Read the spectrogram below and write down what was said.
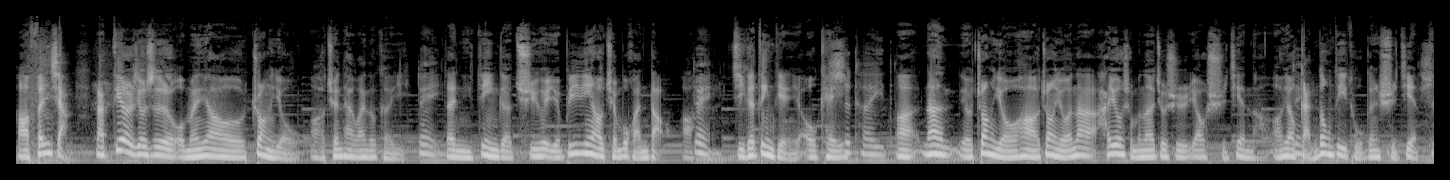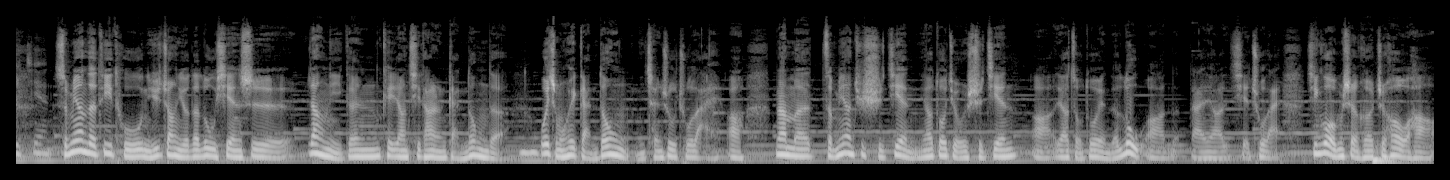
啊分享。那第二就是我们要壮游啊，全台湾都可以。对，但你定一个区域，也不一定要全部环岛啊。对，几个定点也 OK，是可以的啊。那有壮游哈，壮游那还有什么呢？就是要实践呢啊，要感动地图跟实践。实践什么样的地图？你去壮游的路线是让你跟可以让其他人感动的，为什么会感动？你陈述出来啊。那么怎么样去实践？你要多久的时间啊？要走多远的路啊？大家要写出来。经过我们审核之后哈，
